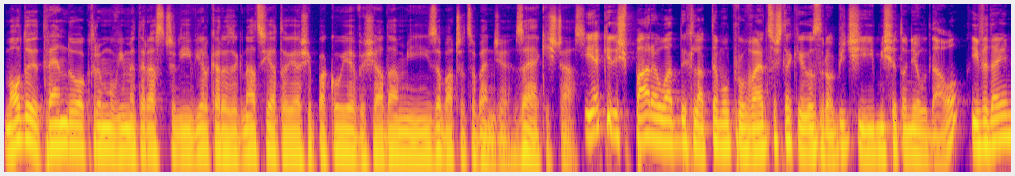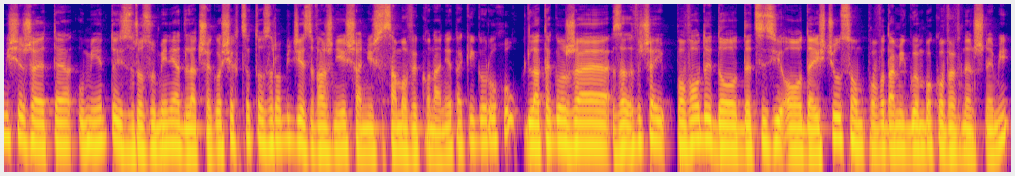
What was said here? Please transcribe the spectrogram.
mody, trendu, o którym mówimy teraz, czyli wielka rezygnacja, to ja się pakuję, wysiadam i zobaczę, co będzie za jakiś czas. Ja kiedyś parę ładnych lat temu próbowałem coś takiego zrobić i mi się to nie udało. I wydaje mi się, że ta umiejętność zrozumienia, dlaczego się chce to zrobić, jest ważniejsza niż samo wykonanie takiego ruchu, dlatego że zazwyczaj powody do decyzji o odejściu są powodami głęboko wewnętrznymi.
